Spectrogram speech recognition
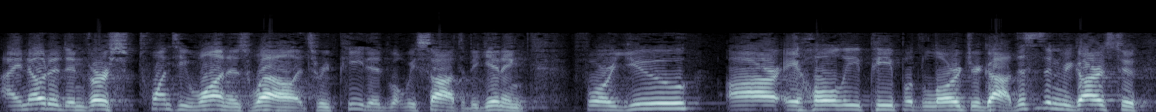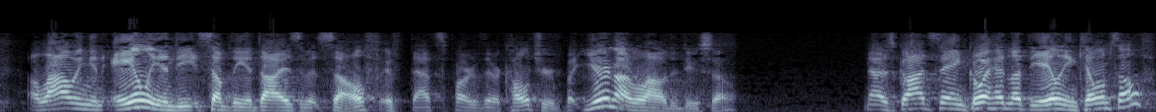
I noted in verse 21 as well, it's repeated what we saw at the beginning. For you are a holy people, the Lord your God. This is in regards to allowing an alien to eat something that dies of itself, if that's part of their culture, but you're not allowed to do so. Now, is God saying, go ahead and let the alien kill himself?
